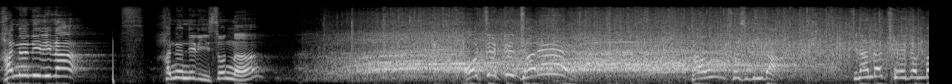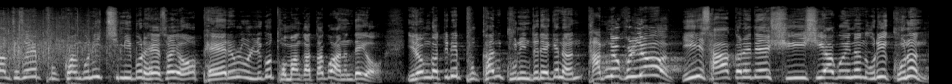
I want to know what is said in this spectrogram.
하는 일이나 하는 일이 있었나? 어쨌든 잘해 다음 소식입니다. 지난달 최전방초소에 북한군이 침입을 해서요 배를 울리고 도망갔다고 하는데요. 이런 것들이 북한 군인들에게는 담력 훈련 이 사건에 대해 쉬쉬하고 있는 우리 군은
